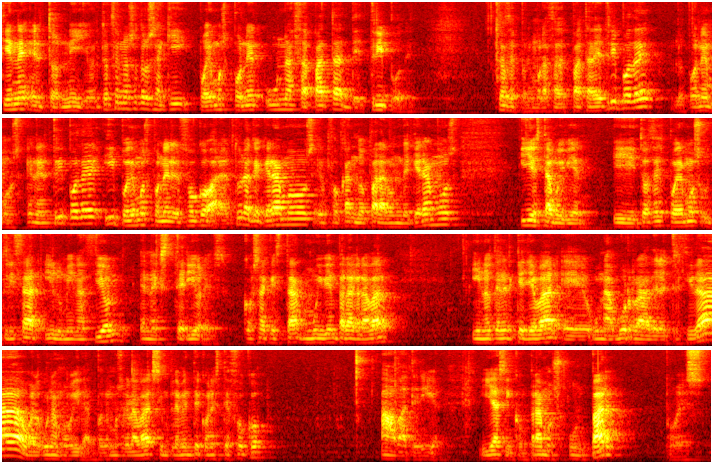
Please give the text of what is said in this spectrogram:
tiene el tornillo, entonces nosotros aquí podemos poner una zapata de trípode. Entonces ponemos la zapata de trípode, lo ponemos en el trípode y podemos poner el foco a la altura que queramos, enfocando para donde queramos y está muy bien. Y entonces podemos utilizar iluminación en exteriores, cosa que está muy bien para grabar y no tener que llevar eh, una burra de electricidad o alguna movida. Podemos grabar simplemente con este foco a batería. Y ya si compramos un par, pues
